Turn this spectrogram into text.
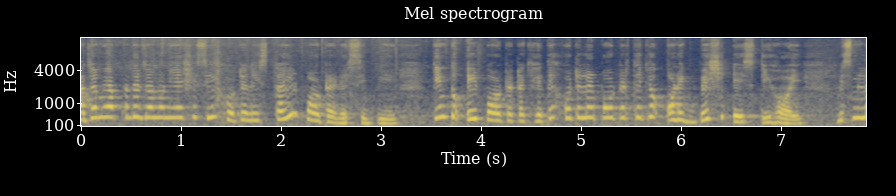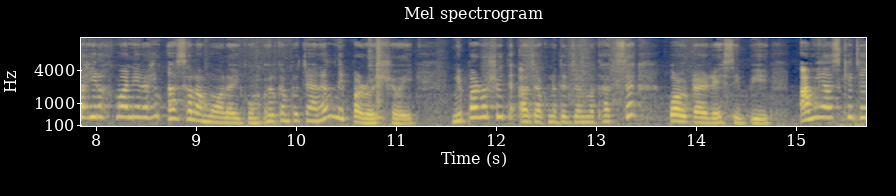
আজ আমি আপনাদের জন্য নিয়ে এসেছি হোটেল স্টাইল পরোটার রেসিপি কিন্তু এই পরোটাটা খেতে হোটেলের পরোটার থেকে অনেক বেশি টেস্টি হয়। বিসমিল্লাহি রহমানি রহিম, আসসালামু আলাইকুম। ওয়েলকাম টু চ্যানেল নেপার রসই নেপার রসইতে আজ আপনাদের জন্য থাকছে পরোটার রেসিপি আমি আজকে যে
